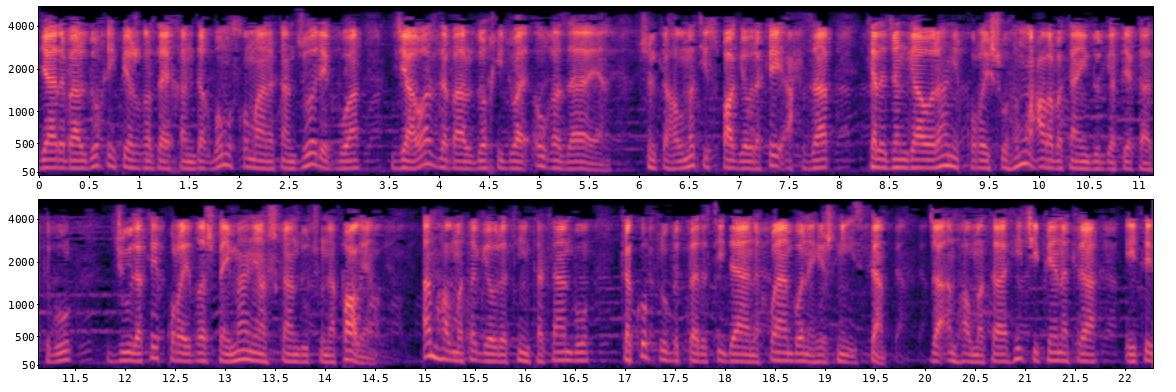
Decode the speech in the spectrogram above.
دیارە بارودۆخی پێش غەزای خەندەق بۆ موسڵمانەکان جۆرێک بووە جیاواز لە بارودۆخی دوای ئەو غەزایە یان چونکە هەڵمەتی سوپا گەورەکەی ئەحزاب کە لە جەنگاوەرانی قوڕەیش و هەموو عەڕەبەکانی دوورگە پێکهاتبوو، جوولەکەی قوڕەیضەش پەیمانیان شکاند و چوونە پاڵیان. ئەم هەڵمەتە گەورەترین تەکان بوو کە کوفر و بتپەرستی دایانە خۆیان بۆ نەهێشتنی ئیسلام. جا ئەم هەڵمەتە هیچی پێ نەکرا، ئیتر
